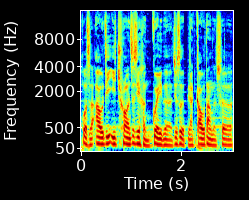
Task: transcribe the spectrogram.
或者奥迪 e-tron 这些很贵的，就是比较高档的车。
